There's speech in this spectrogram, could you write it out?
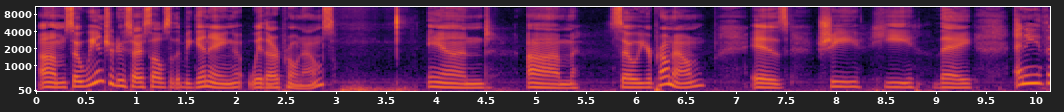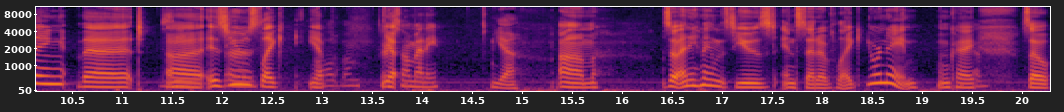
Um, so we introduce ourselves at the beginning with our Mhm. pronouns, and um, so your pronoun is she, he, they, anything that uh, is used like yep, All of them. There's Yep. so many. yeah. Um, so anything that's used instead of like your name. Okay. Okay. So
